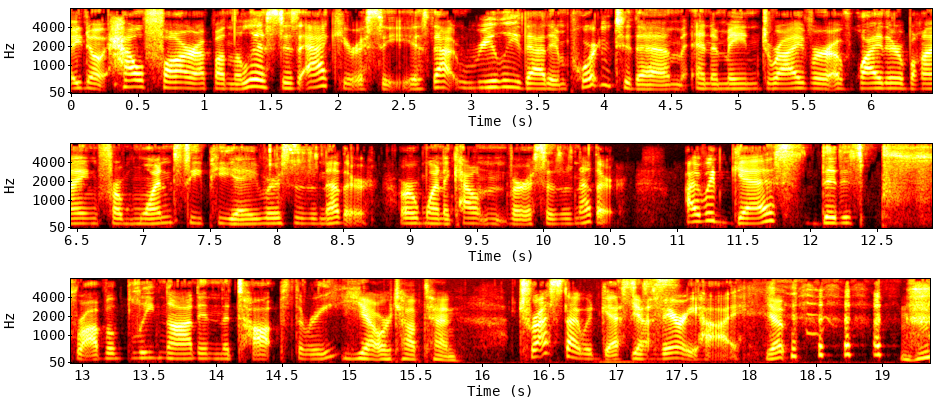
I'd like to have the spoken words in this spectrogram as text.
you know how far up on the list is accuracy? Is that really that important to them and a main driver of why they're buying from one cpa versus another or one accountant versus another? I would guess that it's probably not in the top three. Yeah or top 10 trust i would guess yes. is very high yep mm-hmm.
